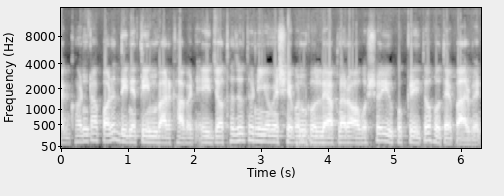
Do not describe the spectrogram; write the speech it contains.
এক ঘণ্টা পরে দিনে তিনবার খাবেন। এই যথাযথ নিয়মে সেবন করলে আপনারা অবশ্যই উপকৃত হতে পারবেন।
